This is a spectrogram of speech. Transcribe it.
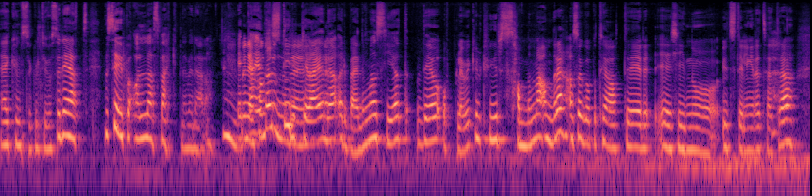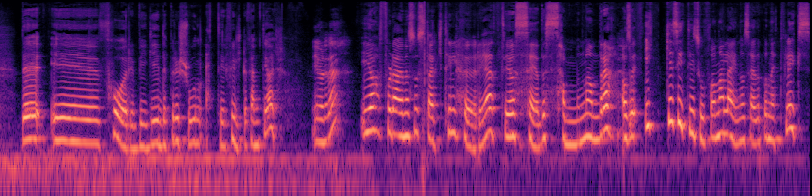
eh, kunst og kultur. Så det at, nå ser vi på alle aspektene ved det. da. Jeg, Men kan, jeg jeg kan kan styrke det. deg i det arbeidet med å si at det å oppleve kultur sammen med andre, altså gå på teater, eh, kino, utstillinger etc., det eh, forebygger depresjon etter fylte 50 år. Gjør det det? Ja, for det er en så sterk tilhørighet til å se det sammen med andre. Altså ikke sitte i sofaen alene og se det på Netflix,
